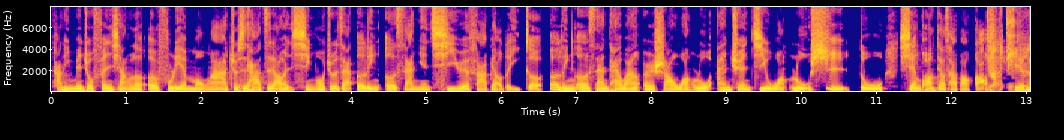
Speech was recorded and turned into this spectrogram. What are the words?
它里面就分享了儿福联盟啊，就是它的资料很新哦，就是在二零二三年七月发表的一个二零二三台湾儿少网络安全暨网络试读现况调查报告。天哪，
